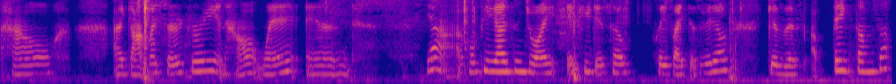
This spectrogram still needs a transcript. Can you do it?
how I got my surgery and how it went. And yeah, I hope you guys enjoy. If you did so, please like this video. Give this a big thumbs up.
